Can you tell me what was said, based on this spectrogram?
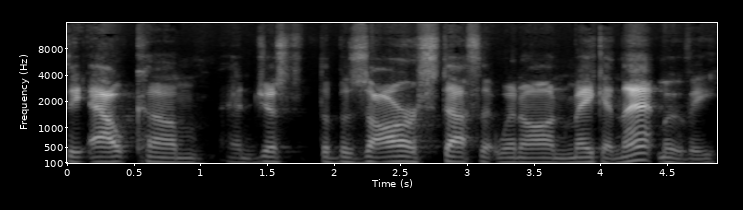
the outcome and just the bizarre stuff that went on making that movie.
